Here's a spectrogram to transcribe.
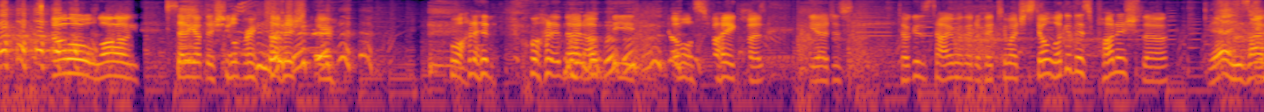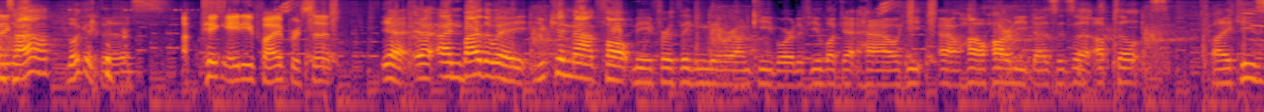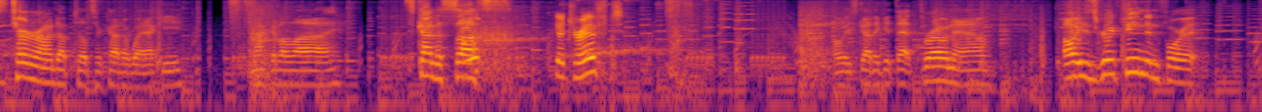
so long setting up the shield break punish there. wanted wanted that up B double spike, but yeah, just took his time with it a bit too much. Still, look at this punish though. yeah, he's on top. Look at this. A big 85%. Yeah, and by the way, you cannot fault me for thinking they were on keyboard if you look at how he, uh, how hard he does his uh, up tilts. Like his turnaround up tilts are kind of wacky. Not gonna lie, it's kind of sus. Good drift. Oh, he's got to get that throw now. Oh, he's great fiending for it.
